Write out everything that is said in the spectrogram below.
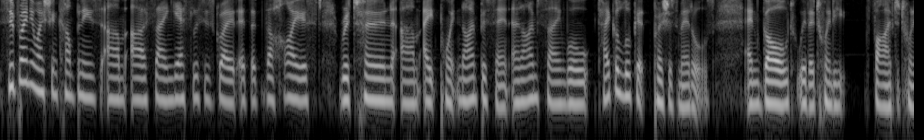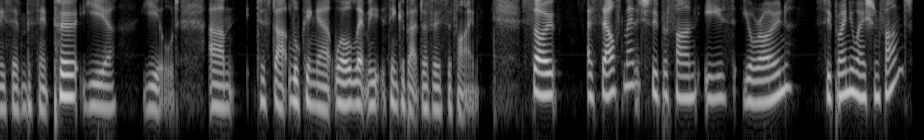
superannuation companies um, are saying, yes, this is great at the, the highest return, um, 8.9%. And I'm saying, well, take a look at precious metals and gold with a 25 to 27% per year yield. Um, to start looking at, well, let me think about diversifying. So, a self managed super fund is your own superannuation fund,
